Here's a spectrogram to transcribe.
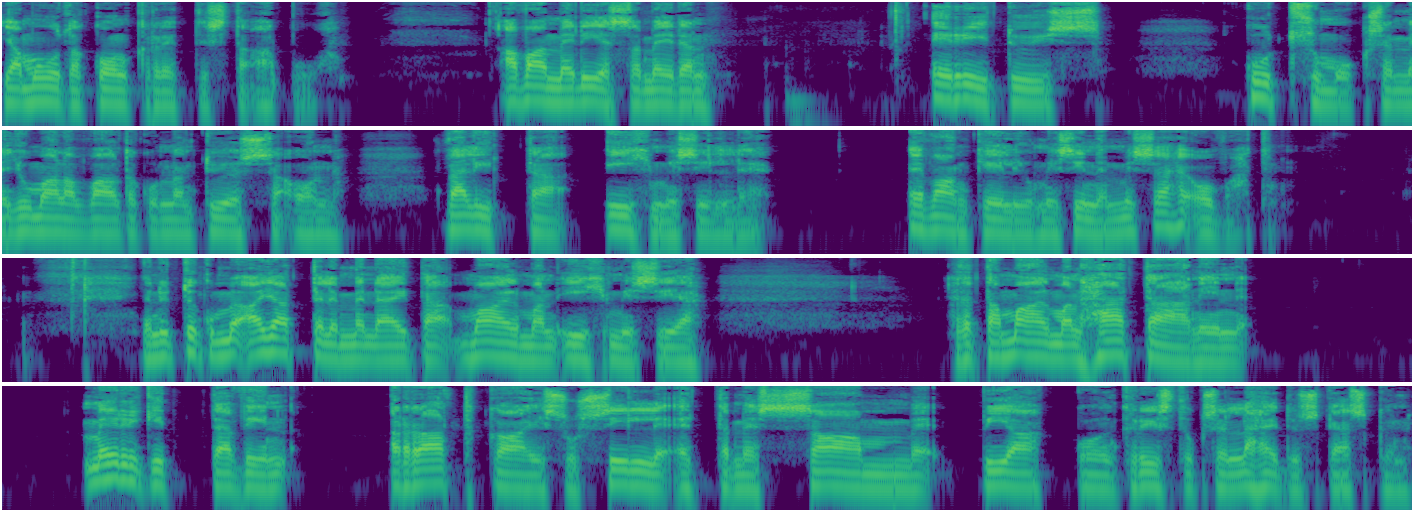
ja muuta konkreettista apua. Avainmediassa meidän erityiskutsumuksemme Jumalan valtakunnan työssä on välittää ihmisille evankeliumi sinne, missä he ovat. Ja nyt kun me ajattelemme näitä maailman ihmisiä, tätä maailman hätää, niin merkittävin ratkaisu sille, että me saamme piakkoin Kristuksen lähetyskäskyn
